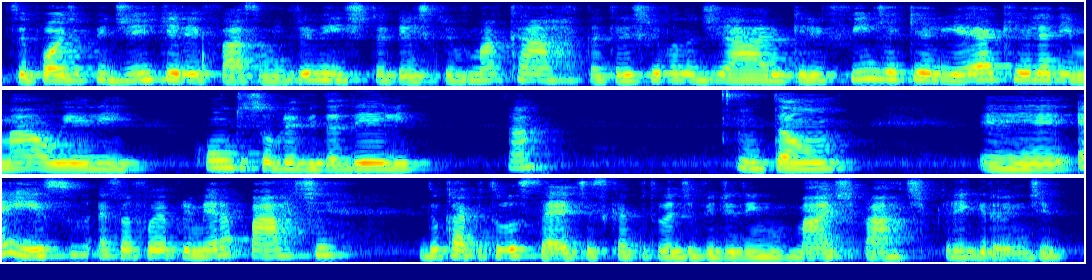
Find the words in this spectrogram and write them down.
Você pode pedir que ele faça uma entrevista, que ele escreva uma carta, que ele escreva no diário, que ele finja que ele é aquele animal e ele conte sobre a vida dele, tá? Então, é, é isso. Essa foi a primeira parte do capítulo 7. Esse capítulo é dividido em mais partes, porque ele é grande.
